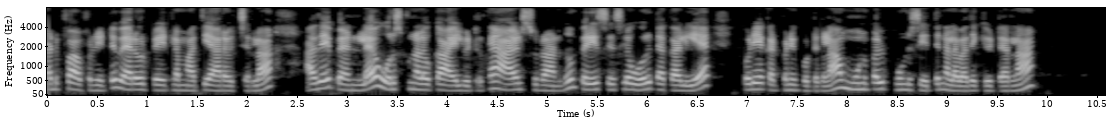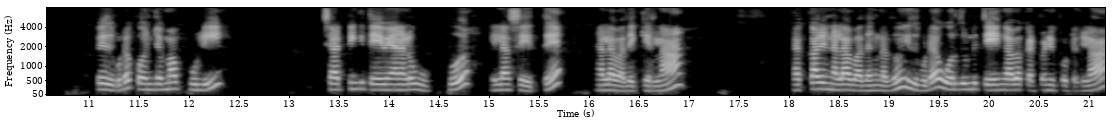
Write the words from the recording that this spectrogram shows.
அடுப்பு ஆஃப் பண்ணிவிட்டு வேற ஒரு பிளேட்டில் மாற்றி ஆற வச்சிடலாம். அதே பேனில் ஒரு ஸ்பூன் அளவுக்கு ஆயில் விட்டுருக்கேன். ஆயில் சூடானதும் பெரிய சைஸில் ஒரு தக்காளியை பொடியாக கட் பண்ணி போட்டுக்கலாம். மூணு பல் பூண்டு சேர்த்து நல்லா வதக்கி விட்டுடலாம் இது கூட கொஞ்சமாக புளி சட்னிக்கு தேவையான அளவு உப்பு எல்லாம் சேர்த்து நல்லா வதக்கிடலாம். தக்காளி நல்லா வதங்கினதும் இது கூட ஒரு துண்டு தேங்காவை கட் பண்ணி போட்டுக்கலாம்.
